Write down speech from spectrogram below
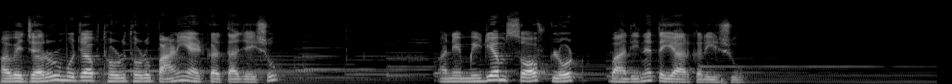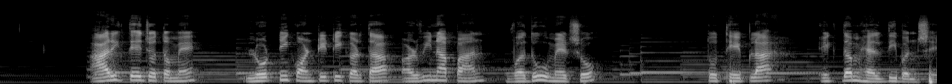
હવે જરૂર મુજબ થોડું થોડું પાણી એડ કરતા જઈશું. અને મીડિયમ સોફ્ટ લોટ બાંધીને તૈયાર કરીશું. આ રીતે જો તમે લોટની ક્વોન્ટિટી કરતાં અળવીના પાન વધુ ઉમેરશો, તો થેપલા એકદમ હેલ્ધી બનશે.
